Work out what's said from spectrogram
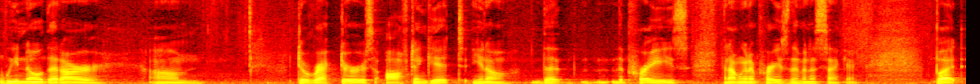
we know that our um, directors often get, you know, the the praise, and I'm going to praise them in a second. But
